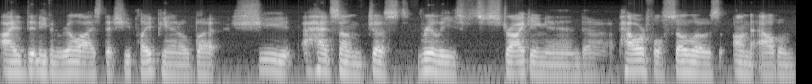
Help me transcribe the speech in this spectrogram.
I didn't even realize that she played piano, but she had some just really striking and uh, powerful solos on the album.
